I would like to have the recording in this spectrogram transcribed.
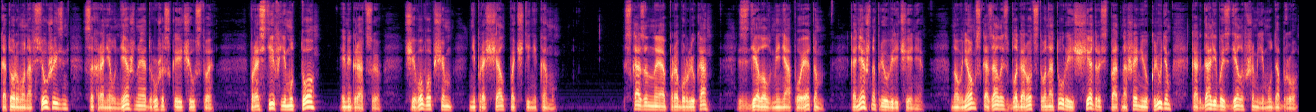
которому на всю жизнь сохранил нежное дружеское чувство, простив ему то, эмиграцию, чего, в общем, не прощал почти никому. Сказанное про Бурлюка «сделал меня поэтом» конечно, преувеличение, но в нем сказалось благородство натуры и щедрость по отношению к людям, когда-либо сделавшим ему добро.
